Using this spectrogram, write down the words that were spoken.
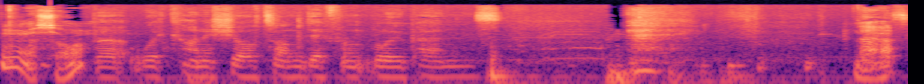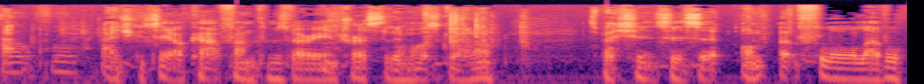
Mm, that's all right. but we're kind of short on different blue pens. Now, That's helpful. as you can see, our cat Phantom's very interested in what's going on, especially since it's at, on, at floor level.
